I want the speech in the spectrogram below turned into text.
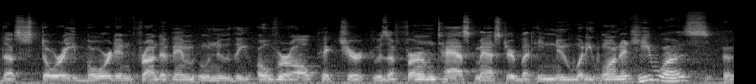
the storyboard in front of him, who knew the overall picture. He was a firm taskmaster, but he knew what he wanted. He was uh,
